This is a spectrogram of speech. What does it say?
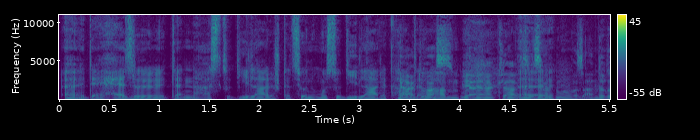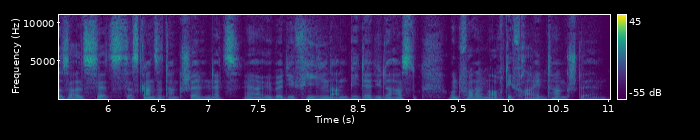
äh, der Hassel, dann hast du die Ladestation, dann musst du die Ladekarte ja, du hast, haben. Ja, ja, klar, das äh, ist halt nochmal was anderes als jetzt das ganze Tankstellennetz, ja, über die vielen Anbieter, die du hast und vor allem auch die freien Tankstellen.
